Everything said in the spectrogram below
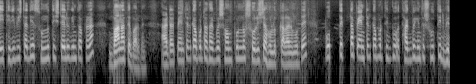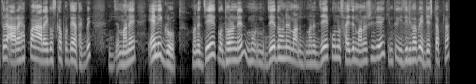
এই থ্রি পিসটা দিয়ে সুন্নতি স্টাইলও কিন্তু আপনারা বানাতে পারবেন। আর এটার প্যান্টের কাপড়টা থাকবে সম্পূর্ণ সরিষা হলুদ কালারের মধ্যে। প্রত্যেকটা প্যান্টের কাপড় থাকবে- কিন্তু সুতির ভিতরে আড়াই হাত পানা আড়াই গোজ কাপড় দেওয়া থাকবে। মানে অ্যানি গ্রোথ মানে যে ধরনের যে ধরনের মান- যে কোনো সাইজের মানুষেরই কিন্তু ইজিলিভাবে এই ড্রেসটা আপনারা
